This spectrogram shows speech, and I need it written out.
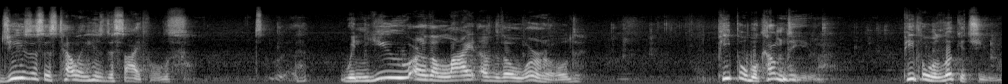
Jesus is telling his disciples when you are the light of the world, people will come to you, people will look at you.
